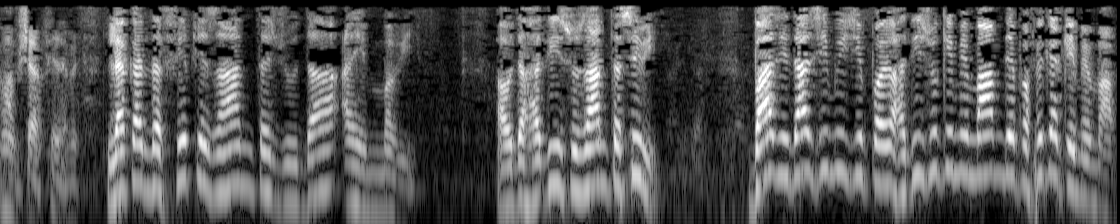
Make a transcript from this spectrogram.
امام شافعی رحمه لکه د فقه ځان ته جدا ائمه وی او د حدیث ځان ته سوی بعضی داسې وی چې په حدیثو کې امام دی په فقه کې امام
